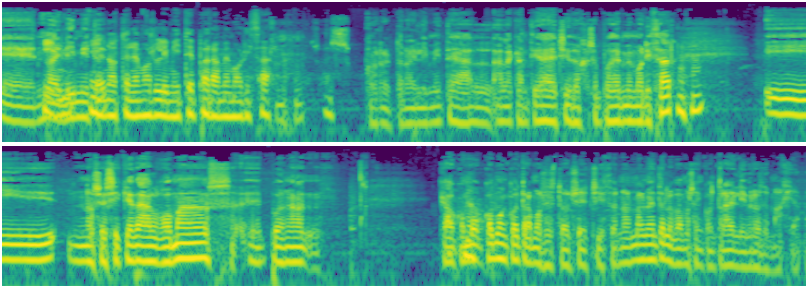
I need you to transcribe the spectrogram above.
Eh, no y, hay límite. y no tenemos límite para memorizar. Eso es Correcto, no hay límite a la cantidad de hechizos que se pueden memorizar. Y no sé si queda algo más. eh, pueden- Claro, ¿cómo, No. cómo encontramos estos hechizos? Normalmente los vamos a encontrar en libros de magia.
